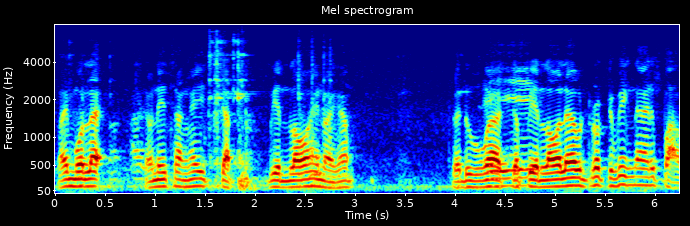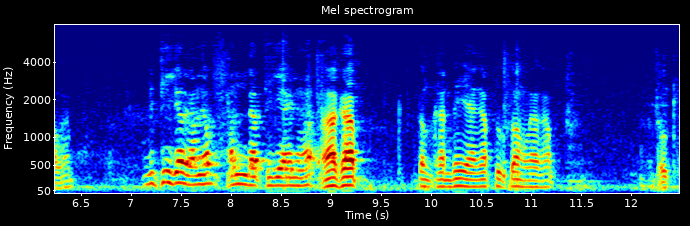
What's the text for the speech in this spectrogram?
ไปหมดแล้วตอนนี้สั่งให้จัดเปลี่ยนล้อให้หน่อยครับจะดูว่าจะเปลี่ยนล้อแล้วรถจะวิ่งได้หรือเปล่าครับ วิธีการครับคันแบบทะแยงนะครับอ่าครับ ต้องคันทะแยงครับถูกต้องแล้วครับ โอเค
